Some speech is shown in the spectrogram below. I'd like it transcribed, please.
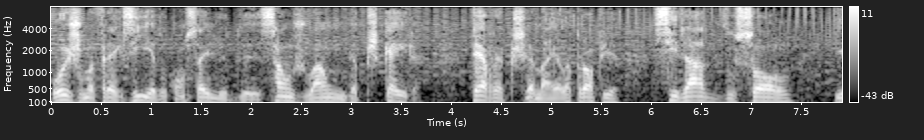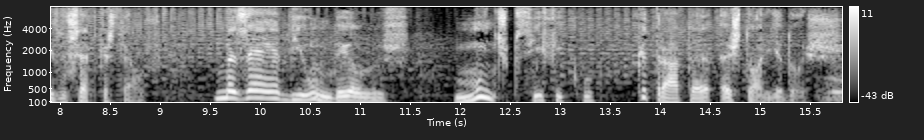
hoje uma freguesia do Conselho de São João da Pesqueira, terra que chama ela própria Cidade do Sol e dos Sete Castelos. Mas é de um deles, muito específico, que trata a história de hoje.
